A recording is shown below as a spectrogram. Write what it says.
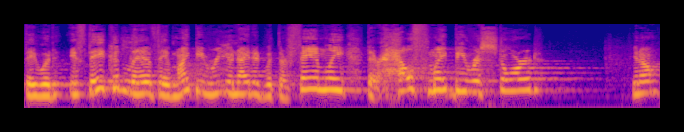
they would, if they could live, they might be reunited with their family, their health might be restored, you know?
